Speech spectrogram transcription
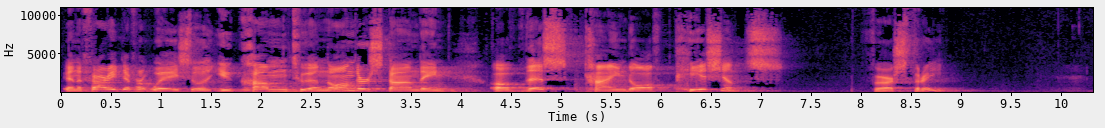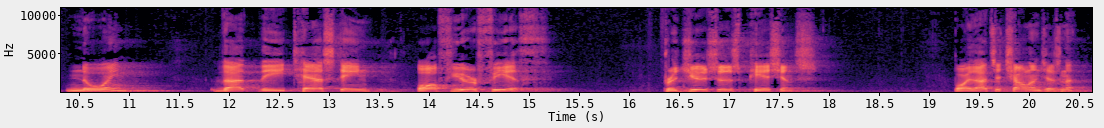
in a very different way so that you come to an understanding of this kind of patience. Verse 3 Knowing that the testing of your faith produces patience. Boy, that's a challenge, isn't it?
